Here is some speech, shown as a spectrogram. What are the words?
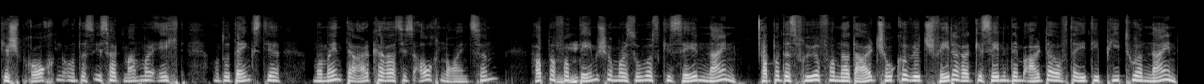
gesprochen und das ist halt manchmal echt und du denkst dir, Moment, der Alcaraz ist auch 19 hat man von mhm. dem schon mal sowas gesehen? Nein. Hat man das früher von Nadal, Djokovic, Federer gesehen in dem Alter auf der ATP-Tour? Nein.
